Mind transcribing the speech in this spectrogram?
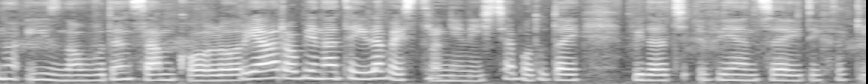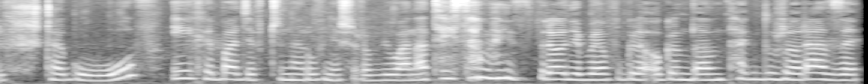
No i znowu ten sam kolor. Ja robię na tej lewej stronie liścia, bo tutaj widać więcej tych takich szczegółów. I chyba dziewczyna również robiła na tej samej stronie, bo ja w ogóle oglądałam tak dużo razy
